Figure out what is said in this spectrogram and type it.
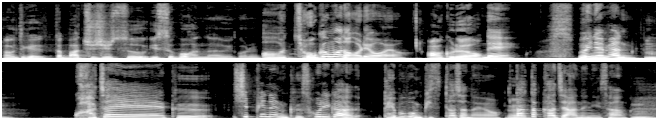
아, 어떻게 맞추실 수 있을 것 같나요, 이거를? 어, 조금은 어려워요. 아, 그래요? 네. 왜냐면 음. 과자의 그 씹히는 그 소리가 대부분 비슷하잖아요. 네. 딱딱하지 않은 이상. 음.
